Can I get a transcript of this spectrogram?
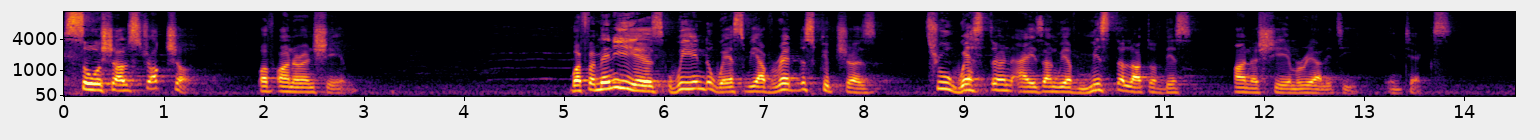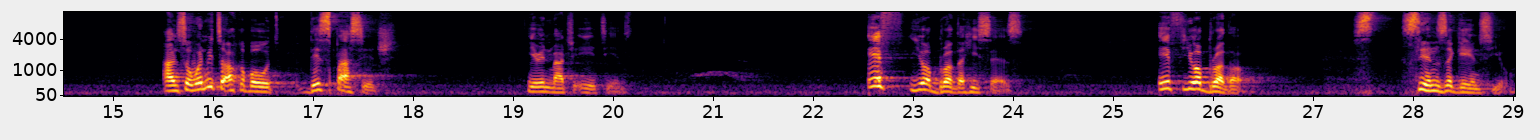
social structure of honor and shame. But for many years, we in the West, we have read the scriptures through Western eyes and we have missed a lot of this unashamed reality in text. And so when we talk about this passage here in Matthew 18, if your brother, he says, if your brother sins against you,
